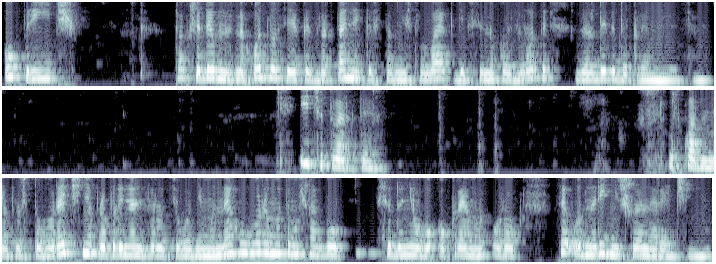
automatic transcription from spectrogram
опріч. Так що, де б не знаходилося якесь звертання, яке вставні слова, як діпсівникові звороти, завжди відокремлюються. І четверте. Ускладнення простого речення. Про порівняльний зворот сьогодні ми не говоримо, тому що у нас був щодо нього окремий урок. Це однорідні члени речення.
